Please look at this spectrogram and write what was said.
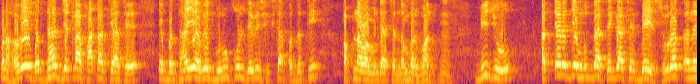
પણ હવે બધા જ જેટલા ફાટા થયા છે એ બધાએ હવે ગુરુકુલ જેવી શિક્ષા પદ્ધતિ અપનાવવા માંડ્યા છે નંબર વન બીજું અત્યારે જે મુદ્દા ચેગા છે બે સુરત અને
